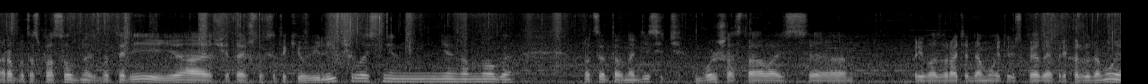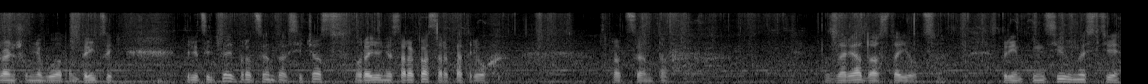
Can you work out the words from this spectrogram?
работоспособность батареи, я считаю, что все-таки увеличилась не, не намного. Процентов на 10 больше осталось э, при возврате домой. То есть, когда я прихожу домой, раньше у меня было там 30-35 процентов, сейчас в районе 40-43 процентов заряда остается при интенсивности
